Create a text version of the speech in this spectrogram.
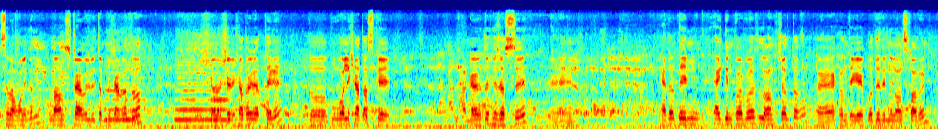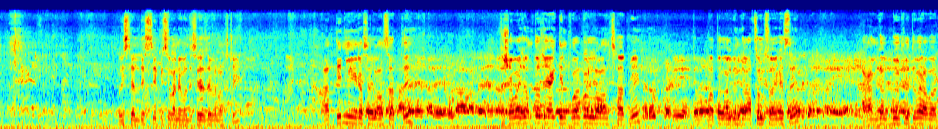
আসসালামু আলাইকুম, লঞ্চ ট্রাভেল উইথ আপনার স্বাগত। সরাসরি সাঁতারঘাট থেকে। তো পুবালি সাত আজকে ভান্ডার উদ্দেশ্যে যাচ্ছে। এতদিন, একদিন পর পর লঞ্চ চলতো এখন থেকে প্রতিদিন লঞ্চ পাবেন। হুইসেল দিচ্ছে, কিছুক্ষণের মধ্যে ছেড়ে যাবে লঞ্চটি। আর তিন মিনিট আছে লঞ্চ ছাড়তে। তো সবাই জানতো যে একদিন পর পর লঞ্চ ছাড়বে। তো গতকাল কিন্তু আচল ছয় গেছে। আগামীকাল বৃহস্পতিবার আবার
